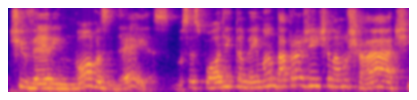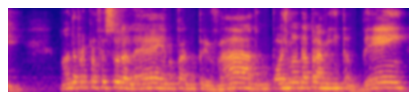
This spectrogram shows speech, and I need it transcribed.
tiverem novas ideias, vocês podem também mandar para a gente lá no chat, Manda para a professora Leia no, no privado, pode mandar para mim também,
